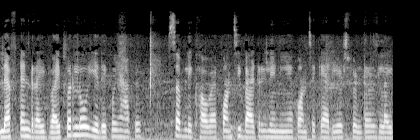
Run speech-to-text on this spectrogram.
लेफ़्ट एंड राइट वाइपर लो ये देखो यहाँ पे सब लिखा हुआ है कौन सी बैटरी लेनी है कौन से कैरियर्स फिल्टर्स लाइट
